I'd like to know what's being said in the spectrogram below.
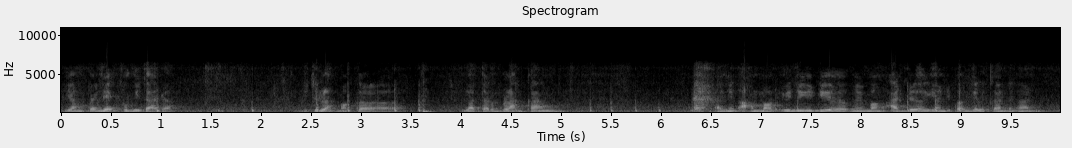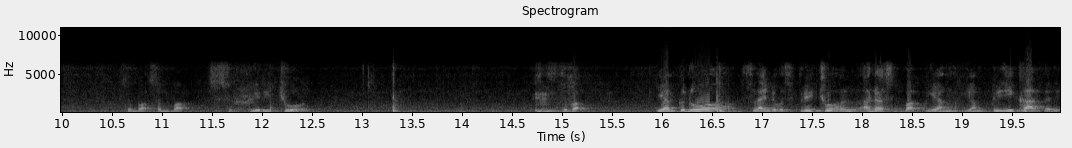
Yang pendek pun kita ada. Itulah maka latar belakang angin ahmar ini. Dia memang ada yang dipanggilkan dengan sebab-sebab spiritual. Sebab yang kedua selain daripada spiritual ada sebab yang yang fizikal tadi.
